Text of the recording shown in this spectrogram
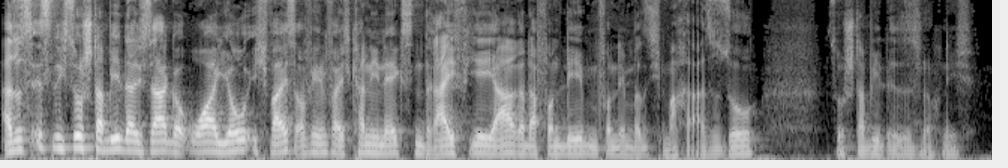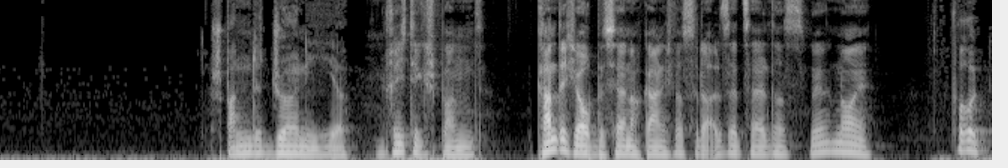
Also es ist nicht so stabil, dass ich sage, oh, yo, ich weiß auf jeden Fall, ich kann die nächsten drei, vier Jahre davon leben, von dem, was ich mache. Also so, so stabil ist es noch nicht. Spannende Journey hier. Richtig spannend. Kannte ich auch bisher noch gar nicht, was du da alles erzählt hast. Ja, neu. Verrückt.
